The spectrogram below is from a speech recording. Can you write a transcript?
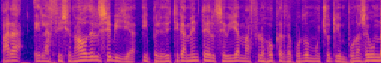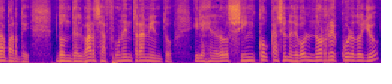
para el aficionado del Sevilla y periodísticamente es el Sevilla más flojo que recuerdo mucho tiempo. Una segunda parte donde el Barça fue un entrenamiento y le generó cinco ocasiones de gol. No recuerdo yo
